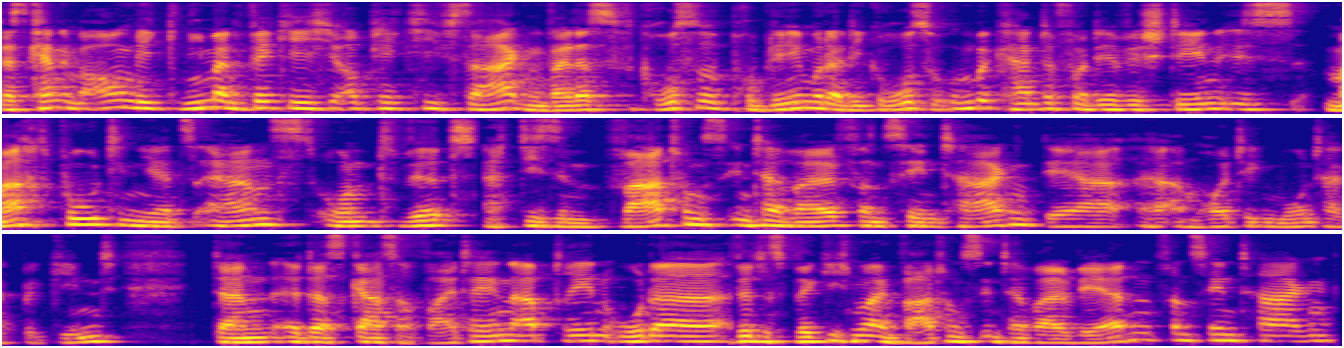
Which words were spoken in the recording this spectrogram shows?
Das kann im Augenblick niemand wirklich objektiv sagen, weil das große Problem oder die große Unbekannte, vor der wir stehen, ist, macht Putin jetzt ernst und wird nach diesem Wartungsintervall von zehn Tagen, der äh, am heutigen Montag beginnt, dann äh, das Gas auch weiterhin abdrehen oder wird es wirklich nur ein Wartungsintervall werden von zehn Tagen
